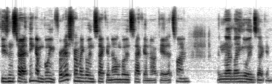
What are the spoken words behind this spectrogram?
decent start. I think I'm going first, or am I going second? No, I'm going second. Okay, that's fine. I do not mind going second.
